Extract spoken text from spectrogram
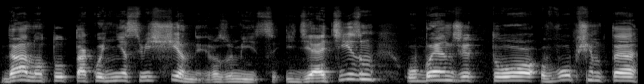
да, но тут такой несвященный, разумеется, идиотизм у Бенджи, то, в общем-то, Э,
